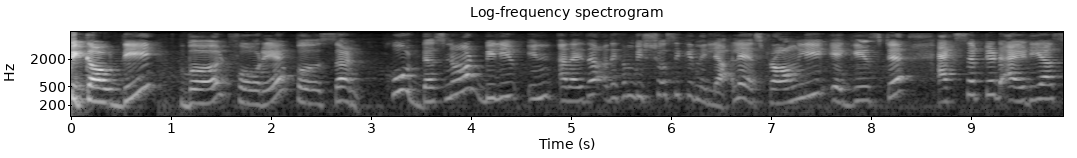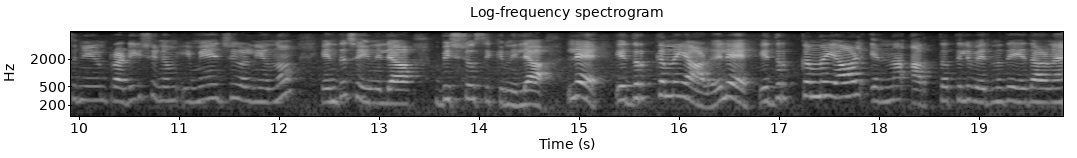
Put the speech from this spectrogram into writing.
pick out the word for a person who does not believe in അതായത് അദ്ദേഹം വിശ്വസിക്കുന്നില്ല അല്ലെ? സ്ട്രോങ്ലി എഗെയിൻസ്റ്റ് അക്സെപ്റ്റഡ് ഐഡിയാസിനെയും ട്രഡീഷനും ഇമേജുകളിനെയൊന്നും എന്ത് ചെയ്യുന്നില്ല? വിശ്വസിക്കുന്നില്ല അല്ലെ? എതിർക്കുന്നയാൾ അല്ലെ? എതിർക്കുന്നയാൾ എന്ന അർത്ഥത്തിൽ വരുന്നത് ഏതാണ്?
